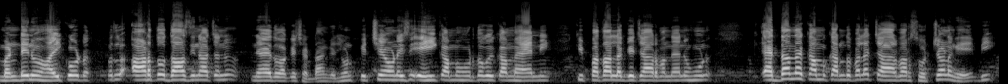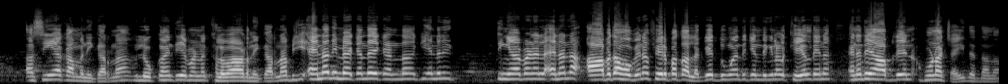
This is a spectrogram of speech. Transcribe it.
ਮੰਡੇ ਨੂੰ ਹਾਈ ਕੋਰਟ ਮਤਲਬ 8 ਤੋਂ 10 ਦਿਨਾਂ ਚ ਇਹਨੂੰ ਨਿਆਂ ਦਵਾ ਕੇ ਛੱਡਾਂਗੇ। ਜੀ ਹੁਣ ਪਿੱਛੇ ਹੁਣ ਇਸ ਇਹੀ ਕੰਮ ਹੋਰ ਤਾਂ ਕੋਈ ਕੰਮ ਹੈ ਨਹੀਂ ਕਿ ਪਤਾ ਲੱਗੇ ਚਾਰ ਬੰਦਿਆਂ ਨੂੰ। ਹੁਣ ਐਦਾਂ ਦਾ ਕੰਮ ਕਰਨ ਤੋਂ ਪਹਿਲਾਂ ਚਾਰ ਵਾਰ ਸੋਚਣਗੇ ਵੀ ਅਸੀਂ ਇਹ ਕੰਮ ਨਹੀਂ ਕਰਨਾ ਵੀ ਲੋਕਾਂ ਦੀ ਬਣ ਖਲਵਾੜ ਨਹੀਂ ਕਰਨਾ। ਵੀ ਇਹਨਾਂ ਦੀ ਮੈਂ ਕਹਿੰਦਾ ਇਹ ਕਹਿੰਦਾ ਕਿ ਇਹਨਾਂ ਦੀ ਧੀਆਂ ਭੈਣਾਂ ਇਹਨਾਂ ਨਾਲ ਆਪ ਦਾ ਹੋਵੇ ਨਾ ਫਿਰ ਪਤਾ ਲੱਗੇ ਦੂਆਂ ਦੀ ਜ਼ਿੰਦਗੀ ਨਾਲ ਖੇਲਦੇ ਨੇ ਇਹਨਾਂ ਦੇ ਆਪ ਦੇ ਹੋਣਾ ਚਾਹੀਦਾ ਇਦਾਂ ਦਾ।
